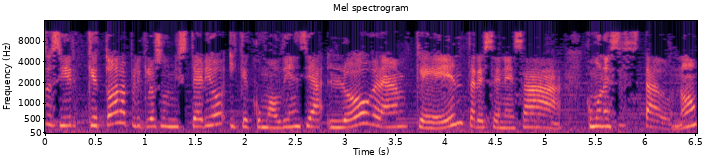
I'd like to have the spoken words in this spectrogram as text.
decir que toda la película es un misterio y que como audiencia logran que entres en esa, como en ese estado, ¿no?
